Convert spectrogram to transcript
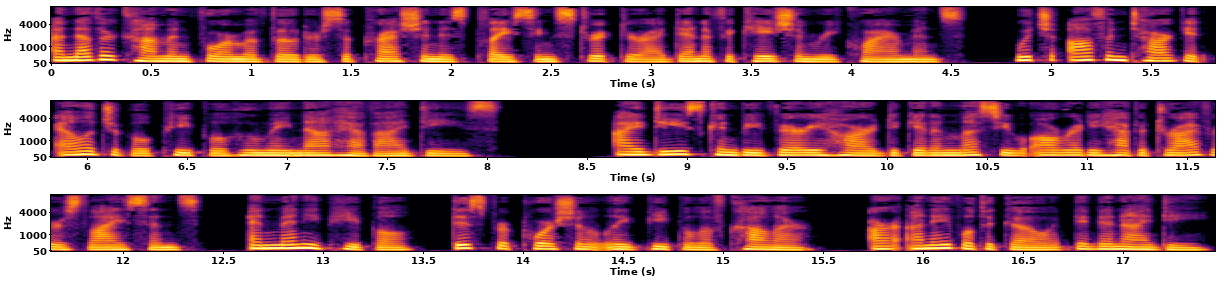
Another common form of voter suppression is placing stricter identification requirements, which often target eligible people who may not have IDs. IDs can be very hard to get unless you already have a driver's license, and many people, disproportionately people of color, are unable to go and get an ID.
